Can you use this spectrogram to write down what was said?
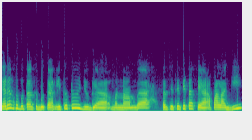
Kadang sebutan-sebutan itu tuh juga menambah sensitivitas ya apalagi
